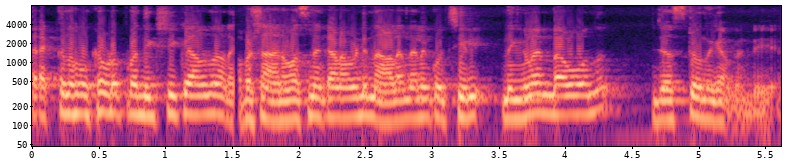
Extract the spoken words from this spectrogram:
തിരക്ക് നമുക്ക് അവിടെ പ്രതീക്ഷിക്കാവുന്നതാണ്. അപ്പൊ ഷാനവാസിനെ കാണാൻ വേണ്ടി നാളെ എന്തായാലും കൊച്ചിയിൽ നിങ്ങൾ ഉണ്ടാവുമെന്ന് ജസ്റ്റ് ഒന്ന് കമന്റ് ചെയ്യുക.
